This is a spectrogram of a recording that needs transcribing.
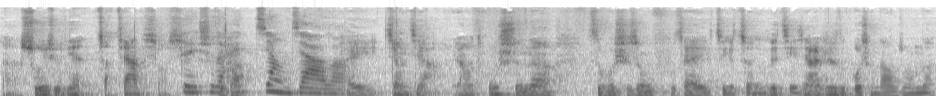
呃所有酒店涨价的消息。对，是的，还降价了。还降价，然后同时呢。淄博市政府在这个整一个节假日的过程当中呢，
